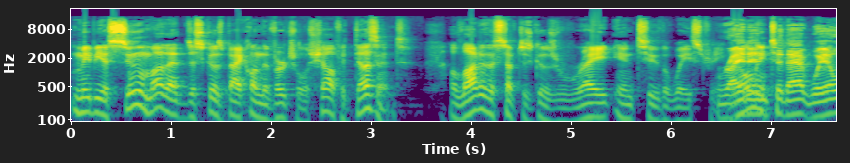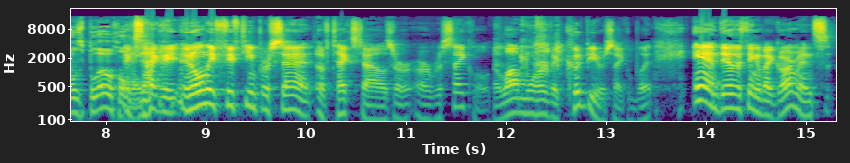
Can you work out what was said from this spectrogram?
maybe assume, oh, that just goes back on the virtual shelf. It doesn't. A lot of the stuff just goes right into the waste stream. right Only- into that whale's blowhole. Exactly, and only fifteen percent of textiles are, are recycled. A lot more of it could be recyclable. And the other thing about garments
